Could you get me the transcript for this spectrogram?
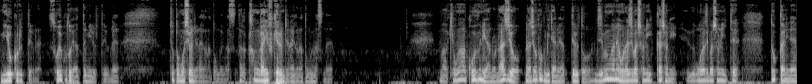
見送るっていうね、そういうことをやってみるっていうね、ちょっと面白いんじゃないかなと思います。なんか考えにふけるんじゃないかなと思いますね。まあ、基本はこういうふうにあの、ラジオ、ラジオトークみたいなのやってると、自分がね、同じ場所に、一箇所に、同じ場所にいて、どっかにね、あ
